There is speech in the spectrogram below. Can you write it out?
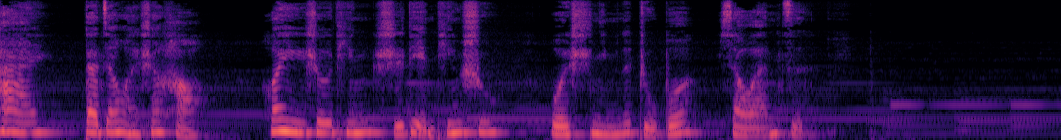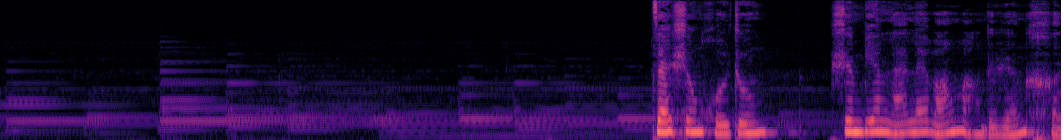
嗨，大家晚上好，欢迎收听十点听书，我是你们的主播小丸子。在生活中，身边来来往往的人很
